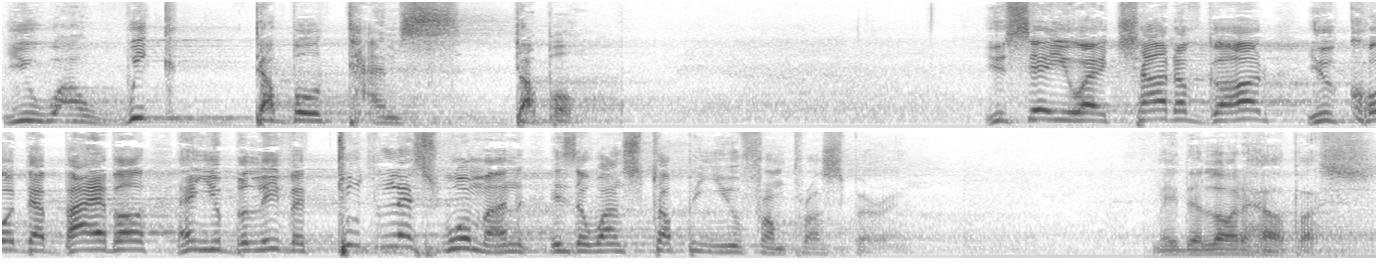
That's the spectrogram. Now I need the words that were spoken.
You are weak double times double. You say you are a child of God, you quote the Bible, and you believe a toothless woman is the one stopping you from prospering. May the Lord help us.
